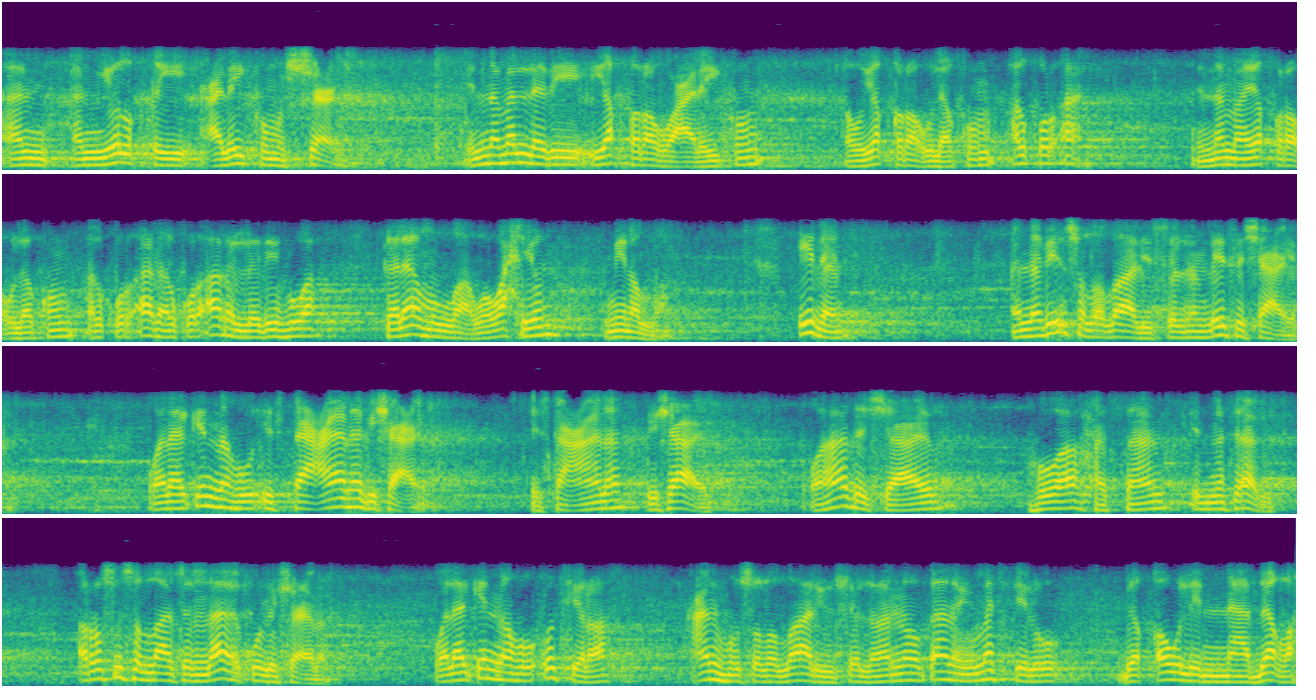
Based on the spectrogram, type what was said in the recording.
أن أن يلقي عليكم الشعر إنما الذي يقرأ عليكم أو يقرأ لكم القرآن. إنما يقرأ لكم القرآن. القرآن الذي هو كلام الله ووحي من الله. إذا النبي صلى الله عليه وسلم ليس شاعرا ولكنه استعان بشاعر. استعان بشاعر. وهذا الشاعر هو حسان بن ثابت. الرسول صلى الله عليه وسلم لا يقول شعرا. ولكنه أثر عنه صلى الله عليه وسلم أنه كان يمثل بقول النابغة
